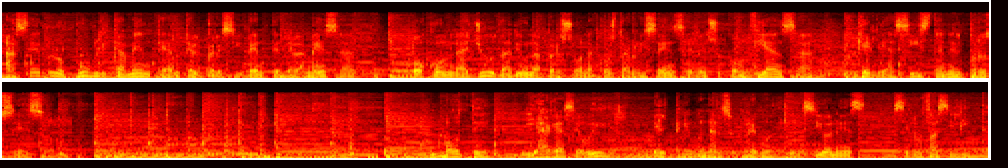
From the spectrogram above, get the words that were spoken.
Hacerlo públicamente ante el presidente de la mesa o con la ayuda de una persona costarricense de su confianza que le asista en el proceso. Vote y hágase oír. El Tribunal Supremo de Elecciones se lo facilita.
